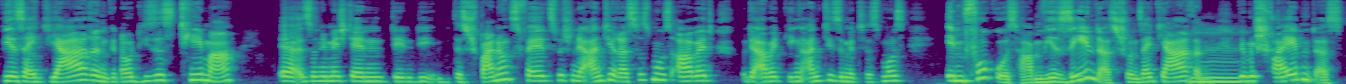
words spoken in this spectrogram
wir seit Jahren genau dieses Thema, äh, also nämlich den, den, die, das Spannungsfeld zwischen der Antirassismusarbeit und der Arbeit gegen Antisemitismus im Fokus haben. Wir sehen das schon seit Jahren. Mm. Wir beschreiben das.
